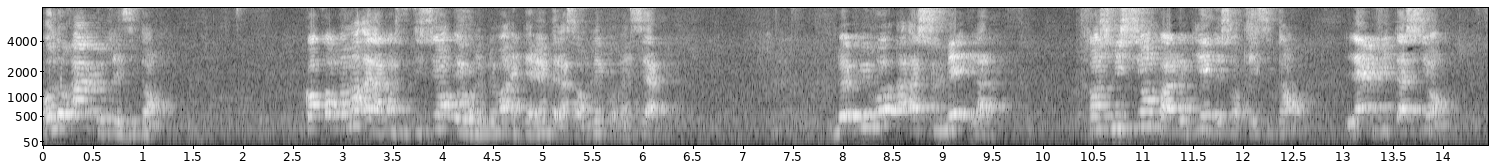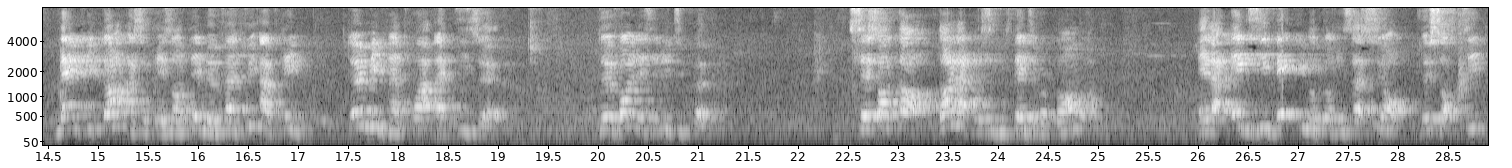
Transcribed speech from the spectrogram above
Honorable Président, conformément à la Constitution et au règlement intérieur de l'Assemblée provinciale, le Bureau a assumé la transmission par le biais de son président l'invitation, l'invitant à se présenter le 28 avril 2023 à 10h devant les élus du peuple. Se sentant dans la possibilité de répondre, elle a exhibé une autorisation de sortie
